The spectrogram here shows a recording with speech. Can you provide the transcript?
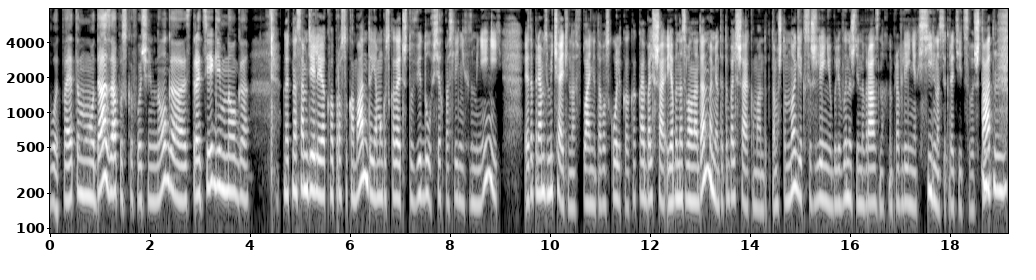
Вот, поэтому, да, запусков очень много, стратегий много. Но это на самом деле к вопросу команды. Я могу сказать, что ввиду всех последних изменений, это прям замечательно в плане того, сколько, какая большая, я бы назвала на данный момент, это большая команда, потому что многие, к сожалению, были вынуждены в разных направлениях сильно сократить свой штат, mm-hmm.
